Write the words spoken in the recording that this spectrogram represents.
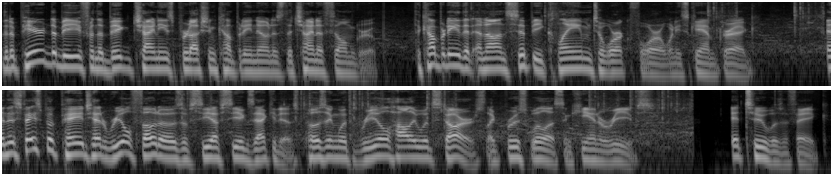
that appeared to be from the big Chinese production company known as the China Film Group the company that Anand Sippy claimed to work for when he scammed Greg. And this Facebook page had real photos of CFC executives posing with real Hollywood stars like Bruce Willis and Keanu Reeves. It too was a fake.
